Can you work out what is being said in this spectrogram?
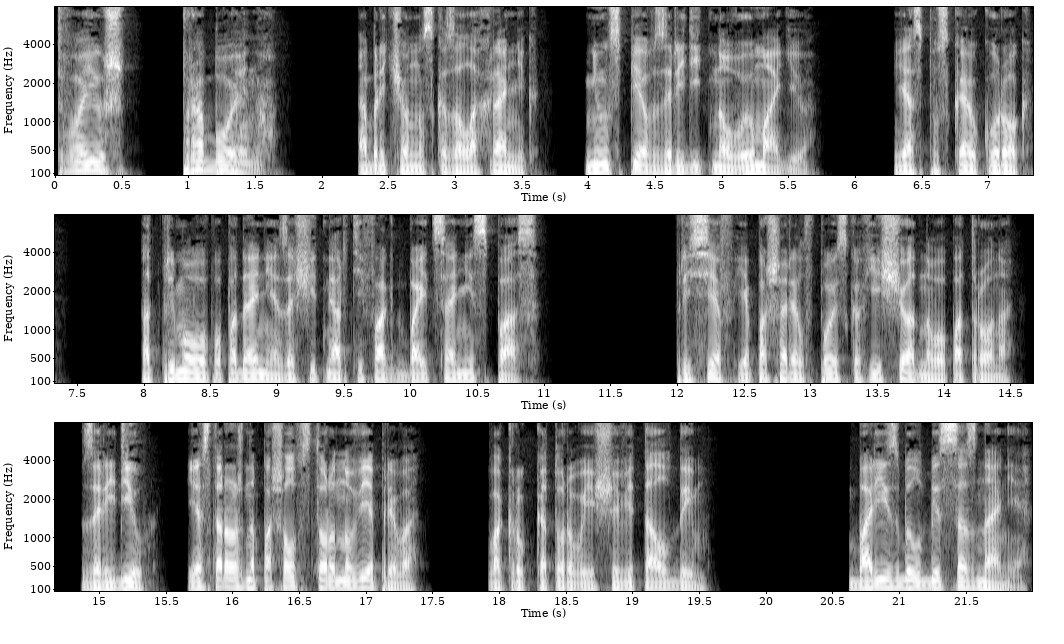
«Твою ж пробоину», — обреченно сказал охранник, не успев зарядить новую магию. Я спускаю курок. От прямого попадания защитный артефакт бойца не спас. Присев, я пошарил в поисках еще одного патрона. Зарядил и осторожно пошел в сторону Вепрева, вокруг которого еще витал дым. Борис был без сознания.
